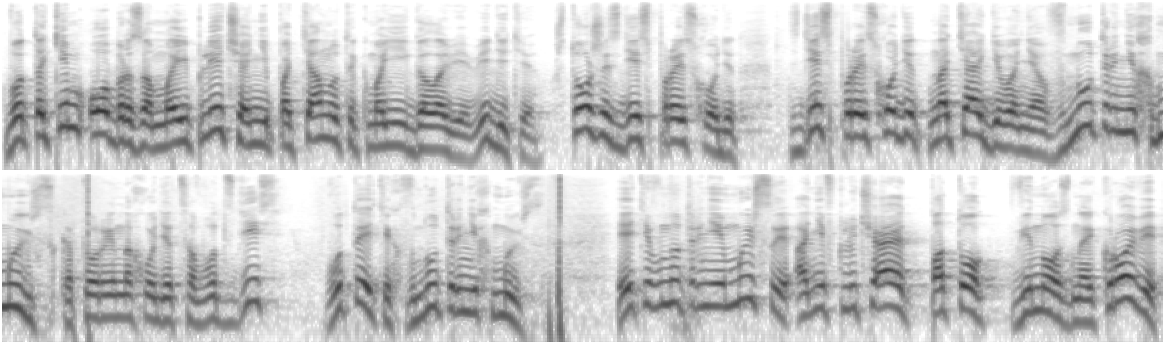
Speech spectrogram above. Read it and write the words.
вот таким образом мои плечи, они подтянуты к моей голове. Видите? Что же здесь происходит? Здесь происходит натягивание внутренних мышц, которые находятся вот здесь, вот этих внутренних мышц. Эти внутренние мышцы, они включают поток венозной крови,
